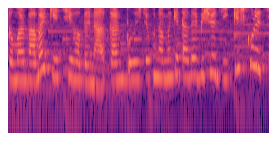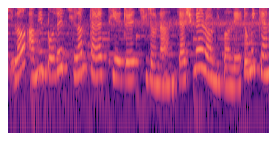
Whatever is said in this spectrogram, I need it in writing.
তোমার বাবার কিছুই হবে না, কারণ পুলিশ যখন আমাকে তাদের বিষয়ে জিজ্ঞেস করেছিল, আমি বলেছিলাম তারা থিয়েটারে ছিল না যা শুনে রনি বলে, তুমি কেন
